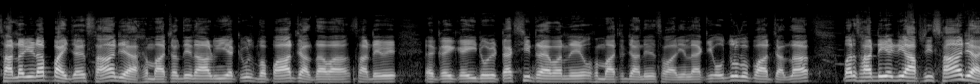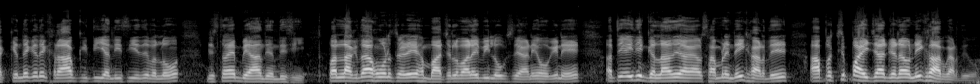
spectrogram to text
ਸਾਡਾ ਜਿਹੜਾ ਭਾਈਚਾਰਕ ਸਾਂਝ ਆ ਹਿਮਾਚਲ ਦੇ ਨਾਲ ਵੀ ਹੈ ਕਿਉਂਕਿ ਵਪਾਰ ਚੱਲਦਾ ਵਾ, ਸਾਡੇ ਕਈ ਕਈ ਜਿਹੜੇ ਟੈਕਸੀ ਡਰਾਈਵਰ ਨੇ, ਉਹ ਹਿਮਾਚਲ ਜਾਂਦੇ ਨੇ ਸਵਾਰੀਆਂ ਲੈ ਕੇ, ਉਧਰੋਂ ਵਪਾਰ ਚੱਲਦਾ, ਪਰ ਸਾਡੀ ਜਿਹੜੀ ਆਪਸੀ ਸਾਂਝ ਆ, ਕਿੰਨੇ ਕਿਤੇ ਖਰਾਬ ਕੀਤੀ ਜਾਂਦੀ ਸੀ, ਇਹਦੇ ਵੱਲੋਂ ਜਿਸ ਤਰ੍ਹਾਂ ਇਹ ਬਿਆਨ ਦਿੰਦੀ ਸੀ। ਪਰ ਲੱਗਦਾ ਹੁਣ ਜਿਹੜੇ ਹਿਮਾਚਲ ਵਾਲੇ ਵੀ ਲੋਕ ਸਿਆਣੇ ਹੋ ਗਏ ਨੇ, ਅਤੇ ਇਹਦੀਆਂ ਗੱਲਾਂ ਦੇ ਆ- ਸਾਹਮਣੇ ਨਹੀਂ ਖੜਦੇ, ਆਪਸ ਚ ਭਾਈਚਾਰਾ ਜਿਹੜਾ ਉਹ ਨਹੀਂ ਖਰਾਬ ਕਰਦੇ ਉਹ।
